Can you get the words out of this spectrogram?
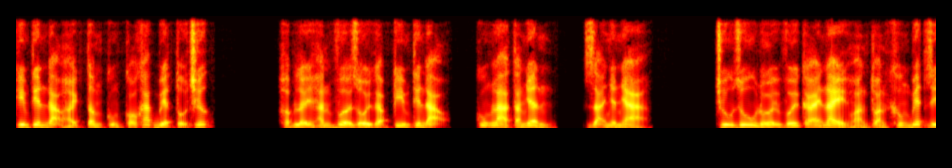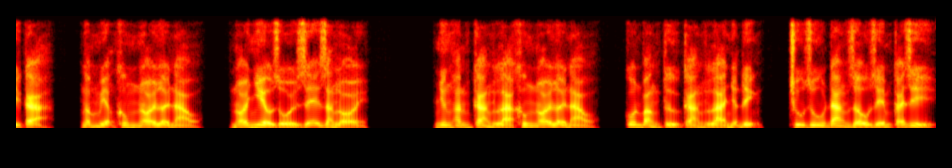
kim tiên đạo hạch tâm cũng có khác biệt tổ chức. Hợp lấy hắn vừa rồi gặp kim tiên đạo, cũng là tán nhân dạ nhân nha. Chu du đối với cái này hoàn toàn không biết gì cả, ngậm miệng không nói lời nào, nói nhiều rồi dễ dàng lòi. Nhưng hắn càng là không nói lời nào, côn bằng tử càng là nhận định, chu du đang giấu giếm cái gì?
